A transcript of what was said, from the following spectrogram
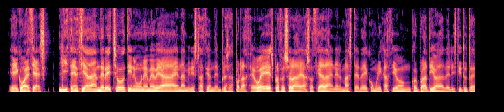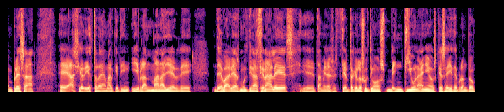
Eh, como decía, es licenciada en Derecho, tiene un MBA en Administración de Empresas por la COE, es profesora asociada en el Máster de Comunicación Corporativa del Instituto de Empresa, eh, ha sido directora de Marketing y Brand Manager de, varias multinacionales. Eh, también es cierto que en los últimos 21 años, que se dice pronto,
